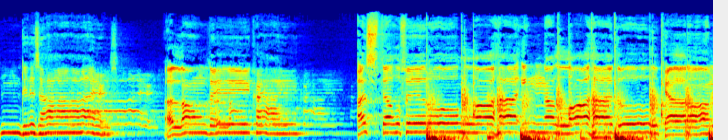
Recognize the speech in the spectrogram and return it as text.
Mm, Desires a lonely cry أستغفر الله إن الله ذو كرم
